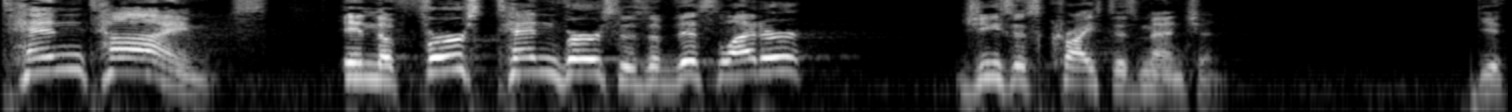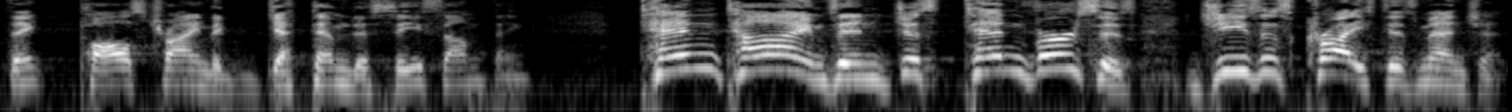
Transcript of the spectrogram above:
Ten times in the first 10 verses of this letter, Jesus Christ is mentioned. Do you think Paul's trying to get them to see something? Ten times in just ten verses, Jesus Christ is mentioned.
